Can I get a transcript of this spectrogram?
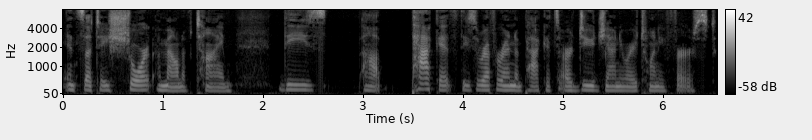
in such a short amount of time, these packets, these referendum packets, are due January 21st.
